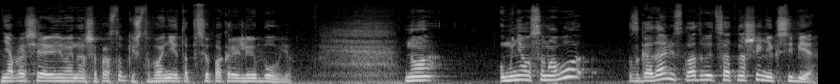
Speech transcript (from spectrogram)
не обращали внимания на наши проступки, чтобы они это все покрыли любовью. Но у меня у самого с годами складывается отношение к себе.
